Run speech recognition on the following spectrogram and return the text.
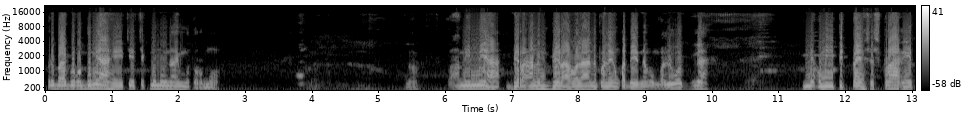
Pero bago ka bumiyahe, check mo muna yung motor mo. No? Amin maya, bira ka ng bira, wala na pala yung kadena mo, maluwag na. May umipit pa yan sa sprocket.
